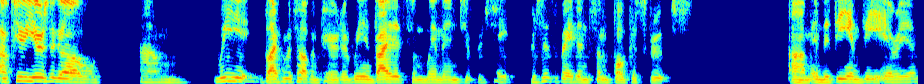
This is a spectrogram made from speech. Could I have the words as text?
A few years ago, um, we, Black Women's Health Imperative, we invited some women to participate in some focus groups um, in the DMV area,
